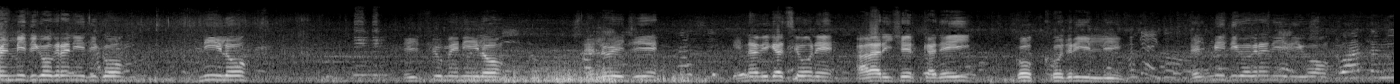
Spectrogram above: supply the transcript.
il mitico granitico Nilo, il fiume Nilo e Luigi in navigazione alla ricerca dei coccodrilli. E il mitico granitico. Guardami.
